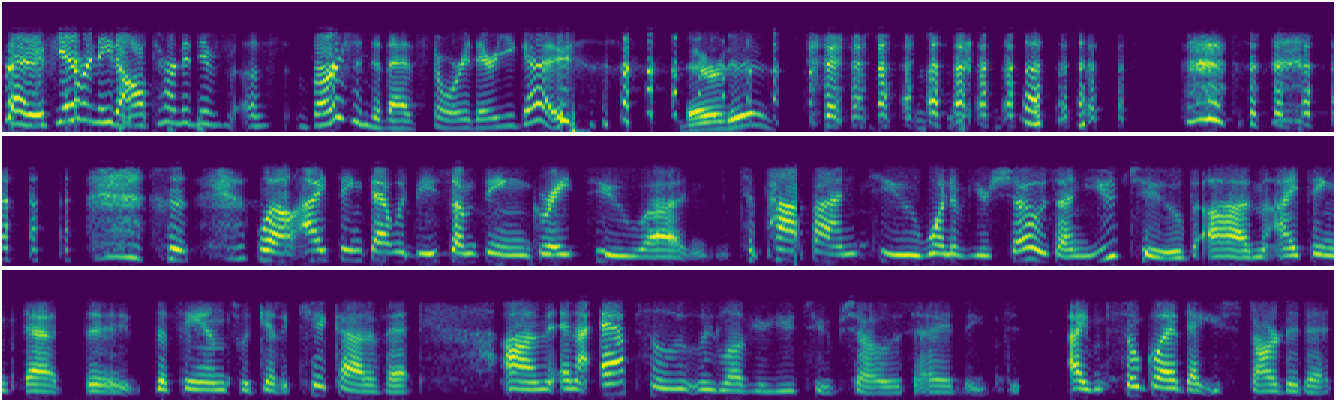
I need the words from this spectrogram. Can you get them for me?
So if you ever need an alternative uh, version to that story, there you go. there it is. well, I think that would be something great to uh, to pop onto one of your shows on YouTube. Um, I think that the the fans would get a kick out of it, um, and I absolutely love your YouTube shows. I, I'm so glad that you started it.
